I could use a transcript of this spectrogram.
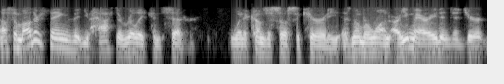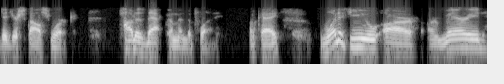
Now, some other things that you have to really consider when it comes to Social Security is number one, are you married and did your did your spouse work? How does that come into play? Okay. What if you are are married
